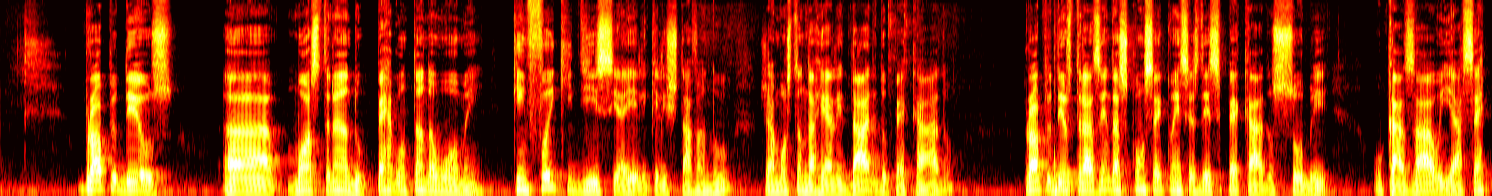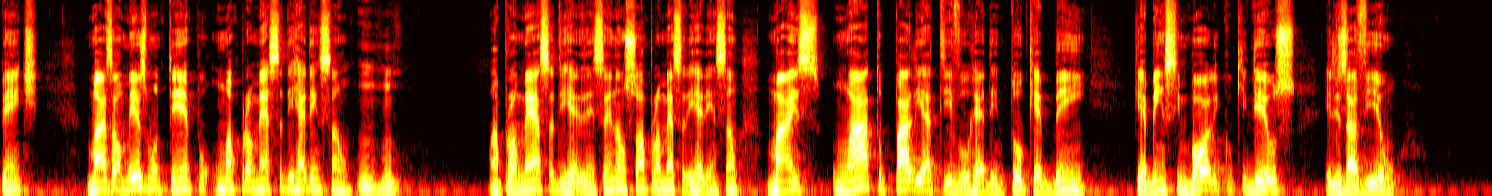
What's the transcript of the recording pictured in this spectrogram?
o próprio Deus ah, mostrando, perguntando ao homem quem foi que disse a ele que ele estava nu, já mostrando a realidade do pecado, próprio Deus trazendo as consequências desse pecado sobre o casal e a serpente, mas ao mesmo tempo uma promessa de redenção. Uhum. Uma promessa de redenção, e não só uma promessa de redenção, mas um ato paliativo redentor que é bem, que é bem simbólico, que Deus, eles haviam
